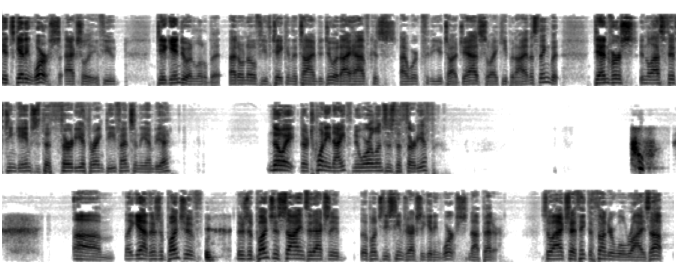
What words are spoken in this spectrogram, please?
it's getting worse actually. If you dig into it a little bit, I don't know if you've taken the time to do it. I have because I work for the Utah Jazz, so I keep an eye on this thing. But Denver's in the last 15 games is the 30th ranked defense in the NBA. No, wait, they're 29th. New Orleans is the 30th. Um, like yeah, there's a bunch of there's a bunch of signs that actually a bunch of these teams are actually getting worse, not better. So actually, I think the Thunder will rise up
